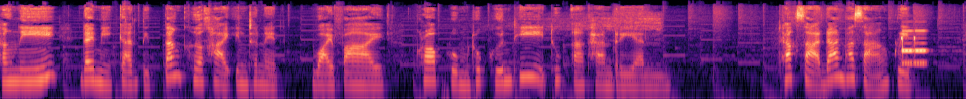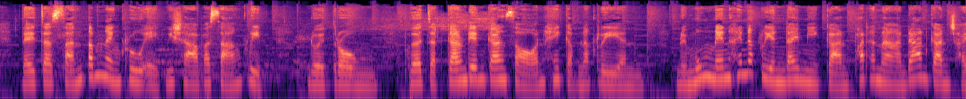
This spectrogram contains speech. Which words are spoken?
ทั้งนี้ได้มีการติดตั้งเครือข่ายอินเทอร์เน็ต Wi-Fi ครอบคลุมทุกพื้นที่ทุกอาคารเรียน ทักษะด้านภาษาอังกฤษ ได้จัดสรรตำแหน่งครูเอกวิชาภาษาอังกฤษ โดยตรง พื่อจัดการเรียนการสอนให้กับนักเรียน โดยมุ่งเน้นให้นักเรียนได้มีการพัฒนาด้านการใช้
